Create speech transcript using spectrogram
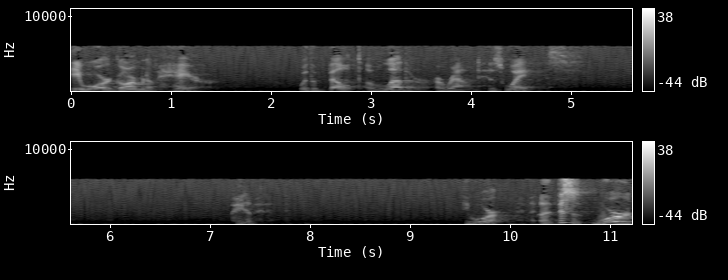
He wore a garment of hair with a belt of leather around his waist. Wait a minute. He wore, uh, this is word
